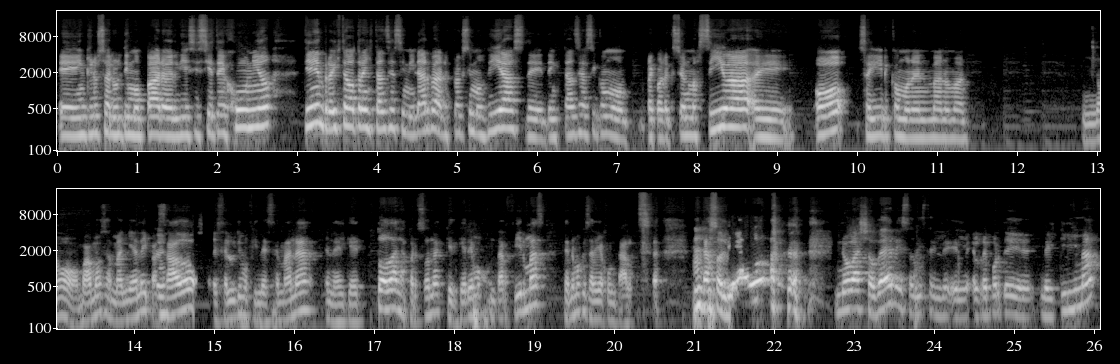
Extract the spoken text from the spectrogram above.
eh, incluso el último paro del 17 de junio. ¿Tienen prevista otra instancia similar para los próximos días, de, instancia así como recolección masiva eh, o seguir como en el mano a mano? No, vamos a mañana y pasado, es el último fin de semana en el que todas las personas que queremos juntar firmas tenemos que salir a juntarlas. Está soleado, no va a llover, eso dice el, reporte del clima,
